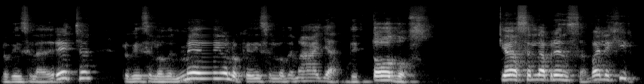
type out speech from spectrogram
lo que dice la derecha, lo que dicen los del medio, lo que dicen los demás allá, de todos. ¿qué va a hacer la prensa? Va a elegir.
